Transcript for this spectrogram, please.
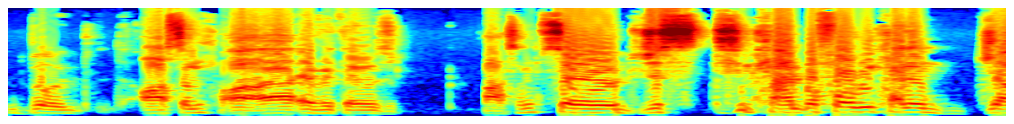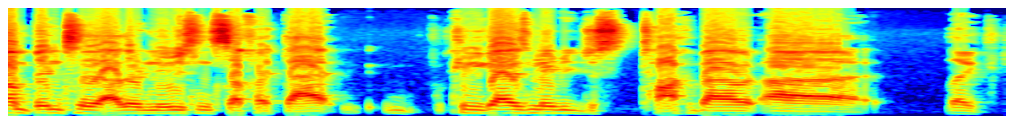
but awesome. Uh, everything was awesome. So just kind of before we kind of jump into the other news and stuff like that, can you guys maybe just talk about uh, like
